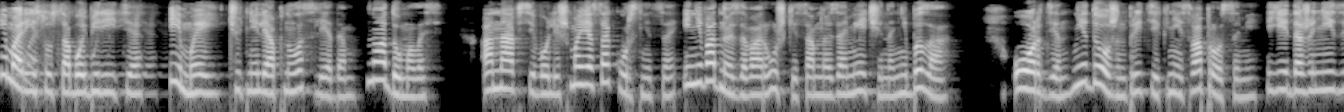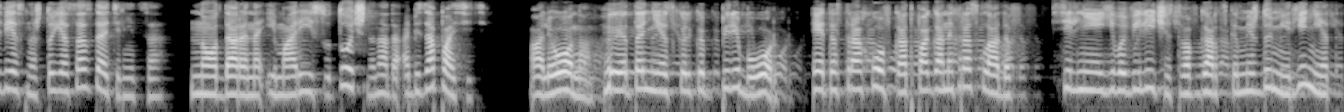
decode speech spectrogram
И Марису с собой берите. И Мэй чуть не ляпнула следом, но одумалась. Она всего лишь моя сокурсница и ни в одной заварушке со мной замечена не была. Орден не должен прийти к ней с вопросами, ей даже неизвестно, что я создательница. Но Даррена и Марису точно надо обезопасить. «Алена, это несколько перебор». «Это страховка от поганых раскладов. Сильнее его величества в гардском междумирье нет.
